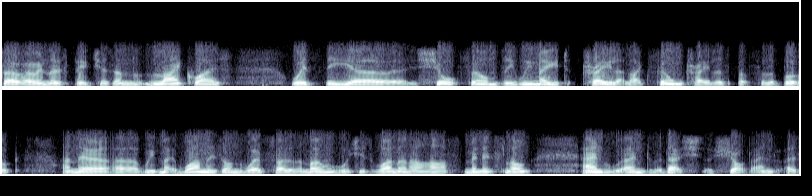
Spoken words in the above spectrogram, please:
Soho in those pictures. And likewise with the uh, short films, we made trailer like film trailers, but for the book. And there, uh, we've made, one is on the website at the moment, which is one and a half minutes long, and and that's shot and as,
